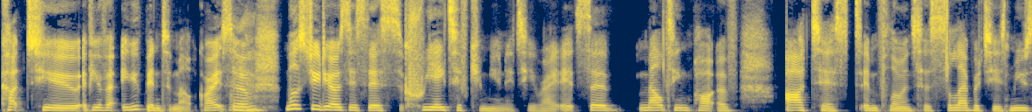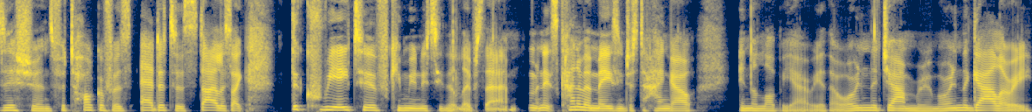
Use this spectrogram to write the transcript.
Cut to if you've if you've been to Milk, right? So mm-hmm. Milk Studios is this creative community, right? It's a melting pot of artists, influencers, celebrities, musicians, photographers, editors, stylists, like the creative community that lives there. And it's kind of amazing just to hang out in the lobby area, though, or in the jam room, or in the gallery.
